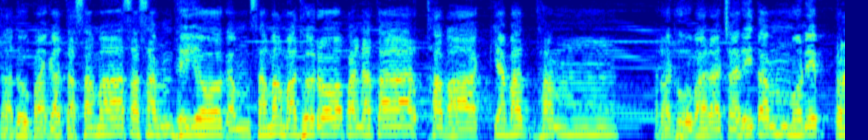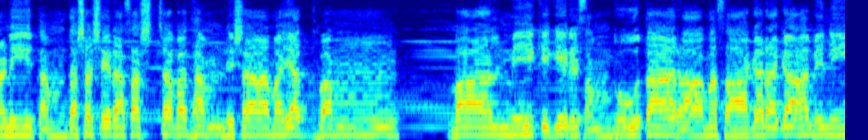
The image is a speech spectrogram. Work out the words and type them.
तदुपगतसमाससन्धियोगम् सममधुरोपनतार्थवाक्यबद्धम् रघुवरचरितम् मुनिप्रणीतम् दशशिरसश्च वधम् निशामयध्वम् वाल्मीकिगिरिसम्भूता रामसागरगामिनी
